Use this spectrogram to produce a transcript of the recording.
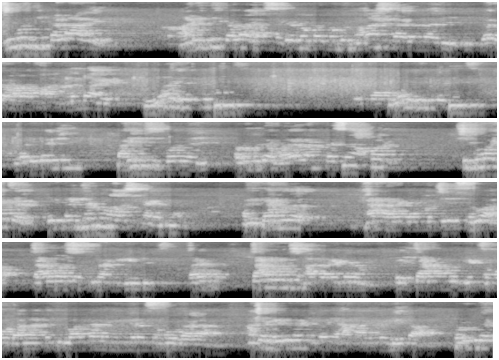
जीवन ही कला आहे आणि ती कला ह्या सगळ्या लोकांमधून मला शिकायला मिळाली. याचा मला फार आनंद आहे. वय हे कधीच वय हे कधीच या ठिकाणी काही शिकवत नाही. परंतु त्या वयाला कसं आपण शिकवायचं हे त्यांच्याकडून मला शिकायला मिळालं. आणि त्यामुळं ह्या कार्यक्रमाची सुरुवात चार वर्ष मुलांनी केली साहेब चार वर्ष हा कार्यक्रम कधी चार नंबर गेट समोर झाला कधी द्वारका मंदिरा समोर झाला. अशा वेगवेगळ्या ठिकाणी हा कार्यक्रम घेतला. परंतु त्या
